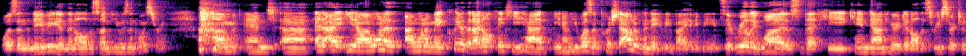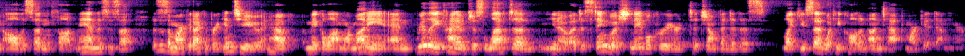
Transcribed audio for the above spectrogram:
was in the Navy and then all of a sudden he was in oystering. Um, and uh, and I, you know, I want to I want to make clear that I don't think he had, you know, he wasn't pushed out of the Navy by any means. It really was that he came down here, did all this research, and all of a sudden thought, man, this is a this is a market I could break into and have make a lot more money, and really kind of just left a you know a distinguished naval career to jump into this, like you said, what he called an untapped market down here.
